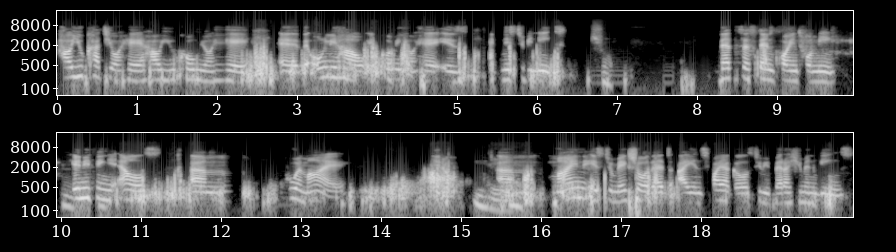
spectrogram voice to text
How you cut your hair, how you comb your hair, uh, the only how in combing your hair is it needs to be neat. Sure. That's a standpoint for me. Mm. Anything else, um, who am I? You know, Yeah. um, mine is to make sure that I inspire girls to be better human beings.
